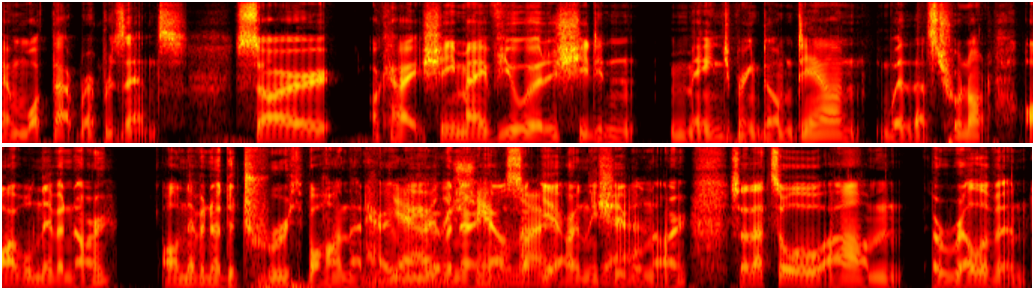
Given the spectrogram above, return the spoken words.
and what that represents. So, okay, she may view it as she didn't mean to bring Dom down, whether that's true or not. I will never know. I'll never know the truth behind that. How Yeah, we only ever know how? will so- know. Yeah, only she will know. So that's all um, irrelevant.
